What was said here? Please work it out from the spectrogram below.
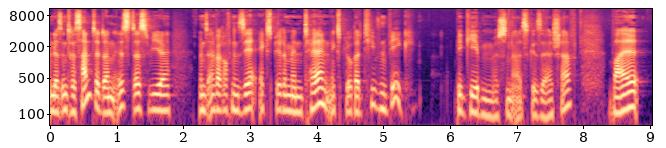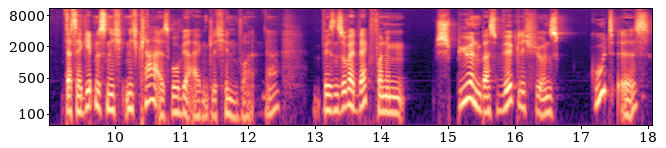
Und das Interessante dann ist, dass wir uns einfach auf einen sehr experimentellen, explorativen Weg begeben müssen als Gesellschaft, weil das Ergebnis nicht, nicht klar ist, wo wir eigentlich hinwollen. Ja? Wir sind so weit weg von dem Spüren, was wirklich für uns gut ist,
